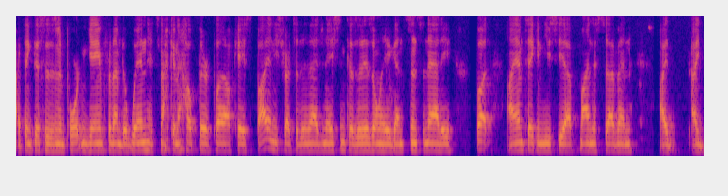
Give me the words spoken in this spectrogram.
I think this is an important game for them to win. It's not going to help their playoff case by any stretch of the imagination because it is only against Cincinnati. But I am taking UCF minus seven. I I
